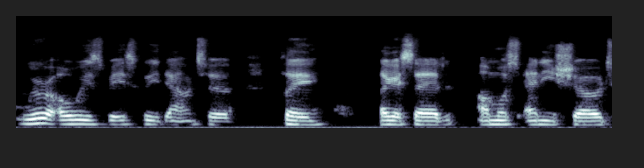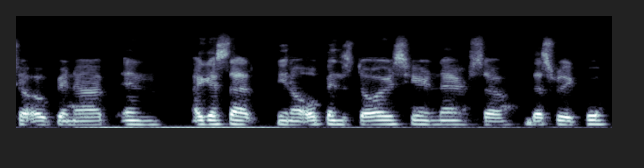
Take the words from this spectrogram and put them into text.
we were always basically down to play like i said almost any show to open up. And i guess that you know opens doors here and there so that's really cool.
